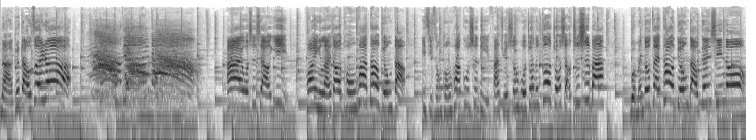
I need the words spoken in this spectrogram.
哪个岛最热？套丁岛。嗨，我是小易，欢迎来到童话套丁岛，一起从童话故事里发掘生活中的各种小知识吧。我们都在套丁岛更新哦。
